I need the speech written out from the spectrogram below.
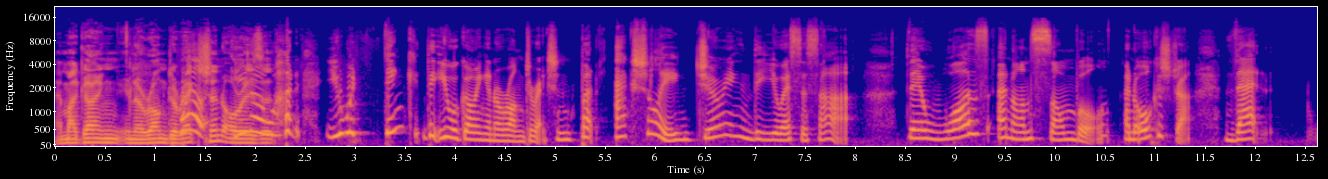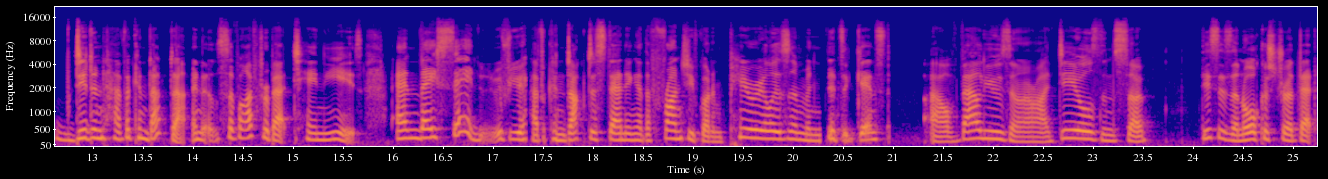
am I going in a wrong direction Well, or you is know it what? You would think that you were going in a wrong direction, but actually, during the USSR, there was an ensemble, an orchestra that didn't have a conductor and it survived for about 10 years. And they said if you have a conductor standing at the front, you've got imperialism and it's against our values and our ideals. And so this is an orchestra that,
